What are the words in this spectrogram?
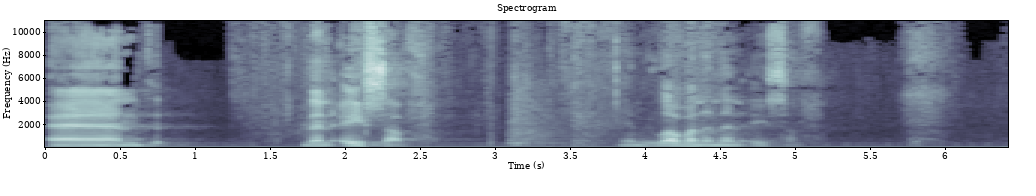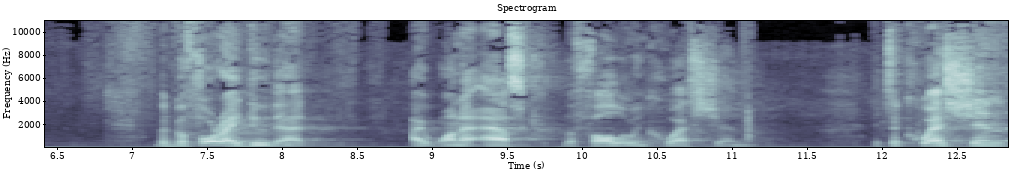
and then Esav. Namely Lavan and then Esav. But before I do that, I want to ask the following question. It's a question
